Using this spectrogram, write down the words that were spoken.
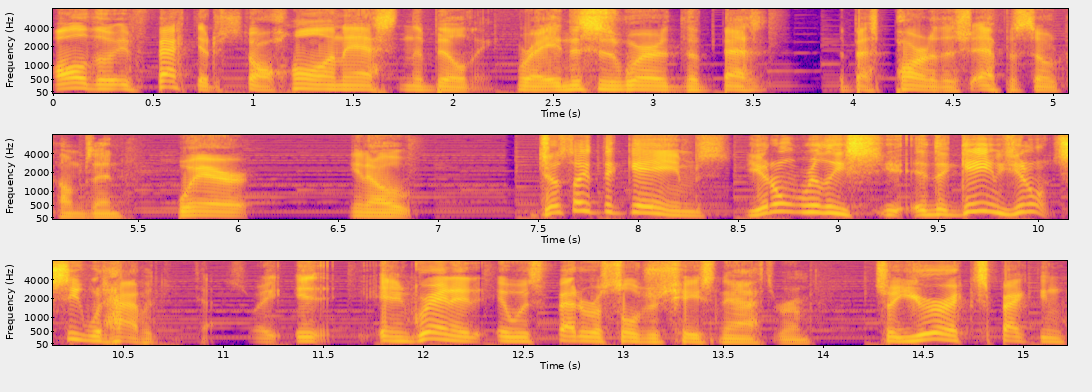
all the infected start hauling ass in the building, right? And this is where the best the best part of this episode comes in, where you know, just like the games, you don't really see the games. You don't see what happens to Tess, right? It, and granted, it was federal soldiers chasing after him, so you're expecting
